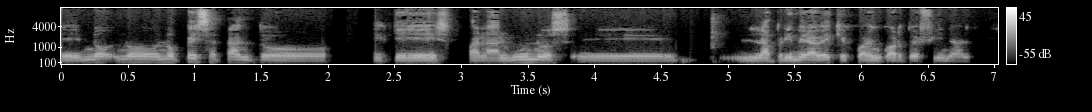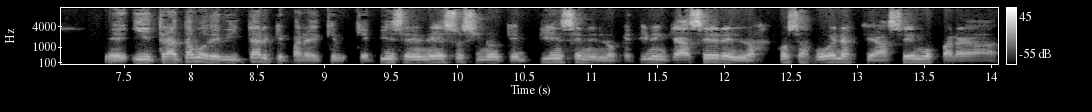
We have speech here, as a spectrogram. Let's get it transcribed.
eh, no, no, no, pesa tanto el que es para algunos la primera vez que juegan cuarto de final. Eh, y tratamos de evitar que, para que, piensen en eso, sino que piensen en lo que tienen que hacer, en las cosas buenas que hacemos para,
